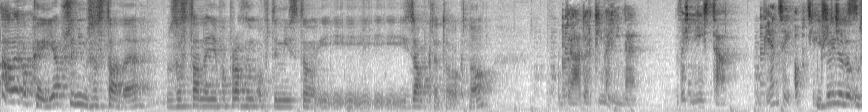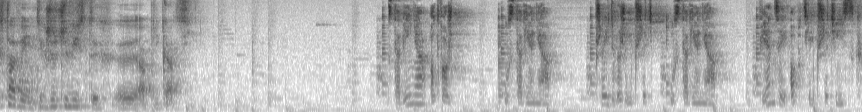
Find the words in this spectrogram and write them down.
Ale okej, ja przy nim zostanę. Zostanę niepoprawnym optymistą i, i, i, i zamknę to okno. Weź miejsca. Więcej opcji I przejdę do ustawień tych rzeczywistych y, aplikacji. Ustawienia otworz. Ustawienia. Przejdź wyżej przycisk. Ustawienia. Więcej opcji przycisk.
